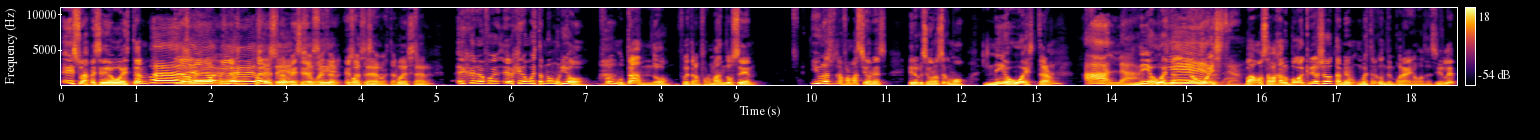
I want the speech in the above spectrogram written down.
Es una especie de western. Pero es una especie de western. Es una Puede especie de ser, western. puede ser. El género, fue- el género western no murió, fue mutando, fue transformándose. Y una de sus transformaciones es lo que se conoce como neo-western. ¡Hala! Neo-western. Neo-western. Vamos a bajar un poco al criollo, también un western contemporáneo, vamos a decirle.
